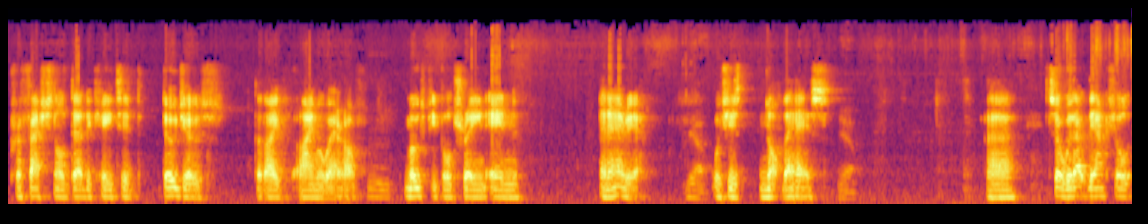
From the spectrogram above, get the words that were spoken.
professional, dedicated dojos that i am aware of. Mm. Most people train in an area, yeah. which is not theirs. Yeah. Uh, so without the actual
